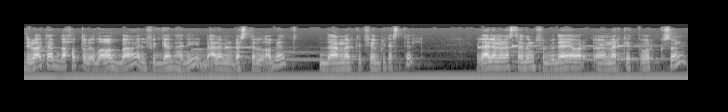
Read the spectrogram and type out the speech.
دلوقتي أبدأ أحط الإضاءات بقى اللي في الجبهة دي بقلم الباستل الأبيض ده ماركة Faber-Castell القلم اللي أنا استخدمته في البداية ور- آه، ماركة وركسون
